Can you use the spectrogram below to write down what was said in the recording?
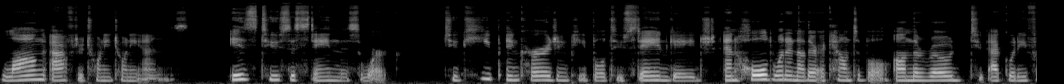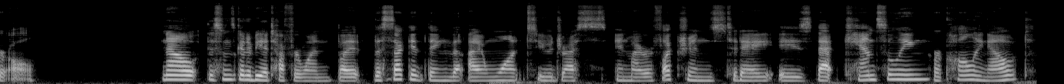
long after 2020 ends, is to sustain this work, to keep encouraging people to stay engaged and hold one another accountable on the road to equity for all. Now, this one's going to be a tougher one, but the second thing that I want to address in my reflections today is that canceling or calling out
